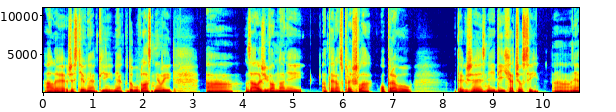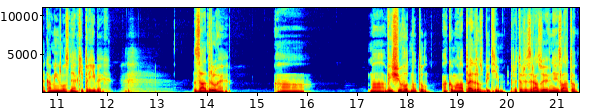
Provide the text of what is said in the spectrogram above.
ale že ste ju nejaký, nejakú dobu vlastnili a záleží vám na nej a teraz prešla opravou, takže z nej dýcha čosi, nejaká minulosť, nejaký príbeh. Za druhé, má vyššiu hodnotu, ako mala pred rozbitím, pretože zrazu je v nej zlato,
